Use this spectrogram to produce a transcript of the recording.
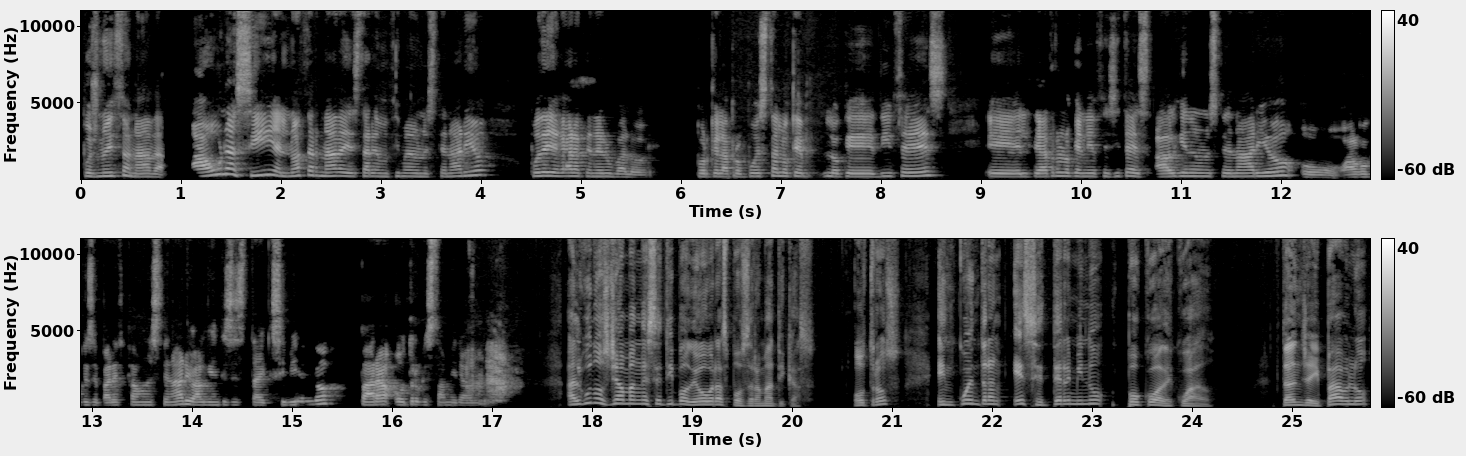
pues no hizo nada. Aún así, el no hacer nada y estar encima de un escenario puede llegar a tener un valor, porque la propuesta lo que, lo que dice es el teatro lo que necesita es alguien en un escenario o algo que se parezca a un escenario, alguien que se está exhibiendo para otro que está mirando. Algunos llaman ese tipo de obras postdramáticas. Otros encuentran ese término poco adecuado. Tanja y Pablo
